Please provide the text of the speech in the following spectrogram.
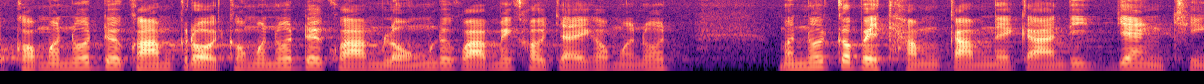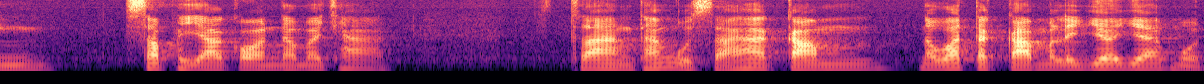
ภของมนุษย์ ด้วยความโกรธของมนุษย์ ด้วยความหลง ด้วยความไม่เข้าใจของมนุษย์ มนุษย์ก็ไปทำกรรมในการที่แย่งชิง ทรัพยากรธรรมชาติ สร้างทั้งอุตสาหกรรม นวัตกรรมอะไรเยอะแยะหมด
